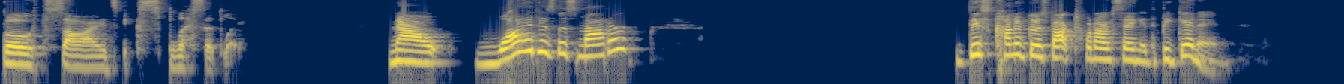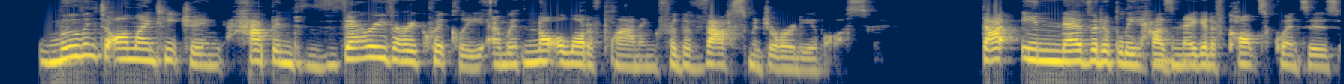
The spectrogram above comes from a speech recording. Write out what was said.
both sides explicitly. Now, why does this matter? This kind of goes back to what I was saying at the beginning moving to online teaching happened very, very quickly and with not a lot of planning for the vast majority of us. That inevitably has negative consequences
